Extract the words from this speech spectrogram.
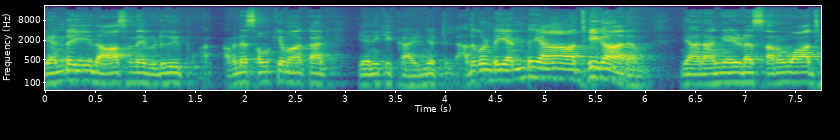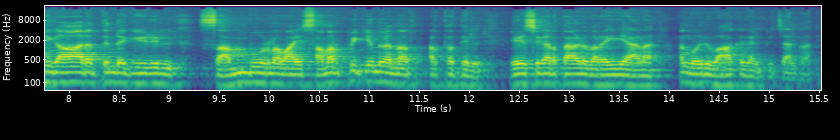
എന്റെ ഈ ദാസനെ വിടുവിപ്പാൻ അവനെ സൗഖ്യമാക്കാൻ എനിക്ക് കഴിഞ്ഞിട്ടില്ല. അതുകൊണ്ട് എന്റെ ആ അധികാരം ഞാൻ അങ്ങയുടെ സർവാധികാരത്തിന്റെ കീഴിൽ സമ്പൂർണമായി സമർപ്പിക്കുന്നു എന്ന അർത്ഥത്തിൽ യേശു കർത്താവ് പറയുകയാണ് അങ്ങ് ഒരു വാക്ക് കൽപ്പിച്ചാൽ മതി.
